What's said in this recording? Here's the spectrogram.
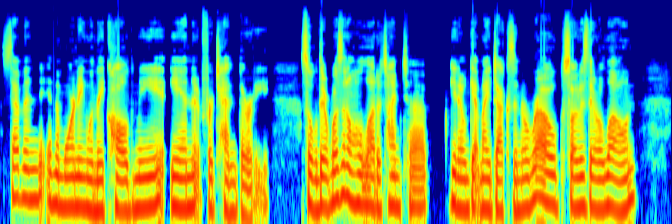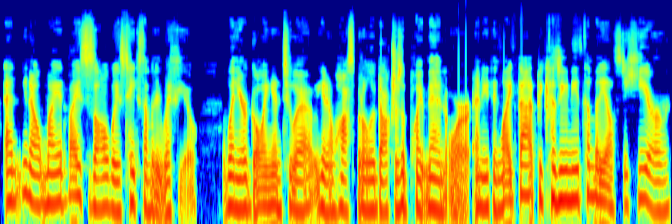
seven in the morning when they called me in for 1030. So there wasn't a whole lot of time to, you know, get my ducks in a row. So I was there alone. And, you know, my advice is always take somebody with you when you're going into a, you know, hospital or doctor's appointment or anything like that, because you need somebody else to hear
